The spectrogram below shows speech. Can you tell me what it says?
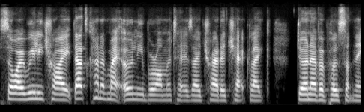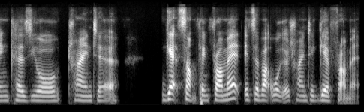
So I really try, that's kind of my only barometer is I try to check like, don't ever post something because you're trying to get something from it. It's about what you're trying to give from it.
